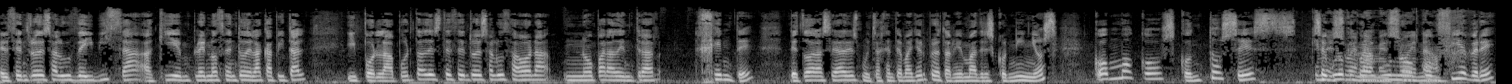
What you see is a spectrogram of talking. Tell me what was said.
el centro de salud de Ibiza, aquí en pleno centro de la capital, y por la puerta de este centro de salud ahora no para de entrar gente de todas las edades, mucha gente mayor, pero también madres con niños, con mocos, con toses, seguro que con alguno con fiebre.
